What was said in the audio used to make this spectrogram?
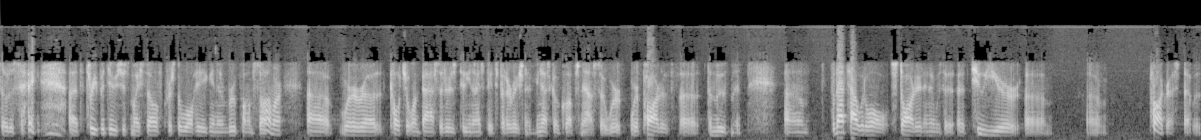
so to say. Uh, the three producers, myself, Krista Walhagen, and Rupam Sarmah, uh, we're uh, cultural ambassadors to the United States Federation of UNESCO Clubs now. So we're we're part of uh, the movement. Um, so that's how it all started, and it was a, a two-year um, um, progress. That was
